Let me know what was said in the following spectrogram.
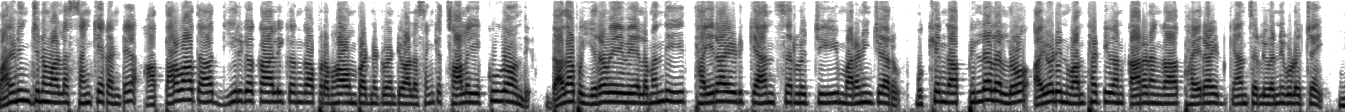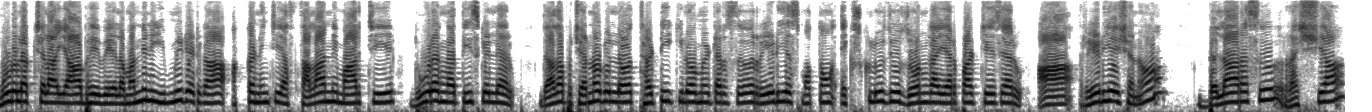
మరణించిన వాళ్ళ సంఖ్య కంటే ఆ తర్వాత దీర్ఘకాలికంగా ప్రభావం పడినటువంటి వాళ్ళ సంఖ్య చాలా ఎక్కువగా ఉంది. దాదాపు ఇరవై వేల మంది థైరాయిడ్ క్యాన్సర్లు వచ్చి మరణించారు. ముఖ్యంగా పిల్లలలో అయోడిన్ వన్ థర్టీ వన్ కారణంగా థైరాయిడ్ క్యాన్సర్లు ఇవన్నీ కూడా వచ్చాయి. మూడు లక్షల యాభై వేల మందిని ఇమ్మీడియట్గా అక్కడి నుంచి ఆ స్థలాన్ని మార్చి దూరంగా తీసుకెళ్ళారు. దాదాపు చెర్నోబిల్లో థర్టీ కిలోమీటర్స్ రేడియస్ మొత్తం ఎక్స్క్లూజివ్ జోన్గా ఏర్పాటు చేశారు. ఆ రేడియేషన్ బెలారస్ రష్యా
